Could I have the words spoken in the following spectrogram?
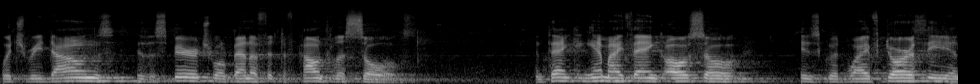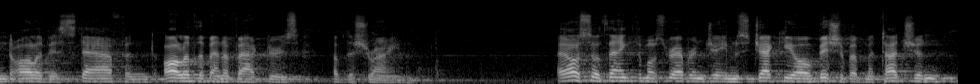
which redounds to the spiritual benefit of countless souls. And thanking him, I thank also his good wife Dorothy and all of his staff and all of the benefactors of the shrine. I also thank the Most Reverend James Checchio, Bishop of Metuchen,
